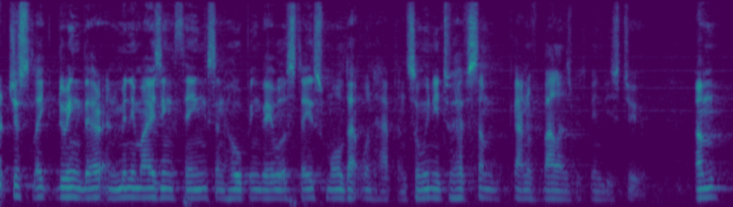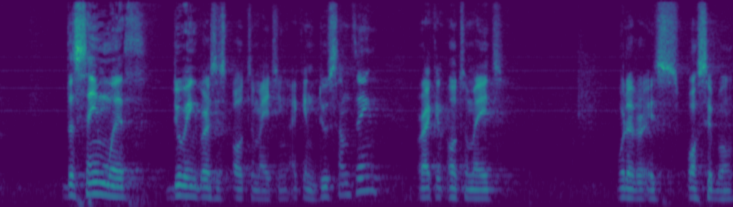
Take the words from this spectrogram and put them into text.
but just like doing there and minimizing things and hoping they will stay small, that won't happen. So we need to have some kind of balance between these two. Um, the same with doing versus automating. I can do something, or I can automate whatever is possible.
